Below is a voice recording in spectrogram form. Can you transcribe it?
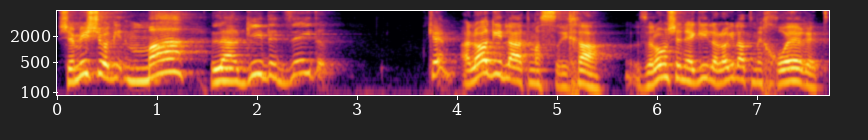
שמישהו יגיד, מה? להגיד את זה איתה? כן, אני לא אגיד לה, את מסריחה. זה לא מה שאני אגיד לה, אני לא אגיד לה, את מכוערת.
